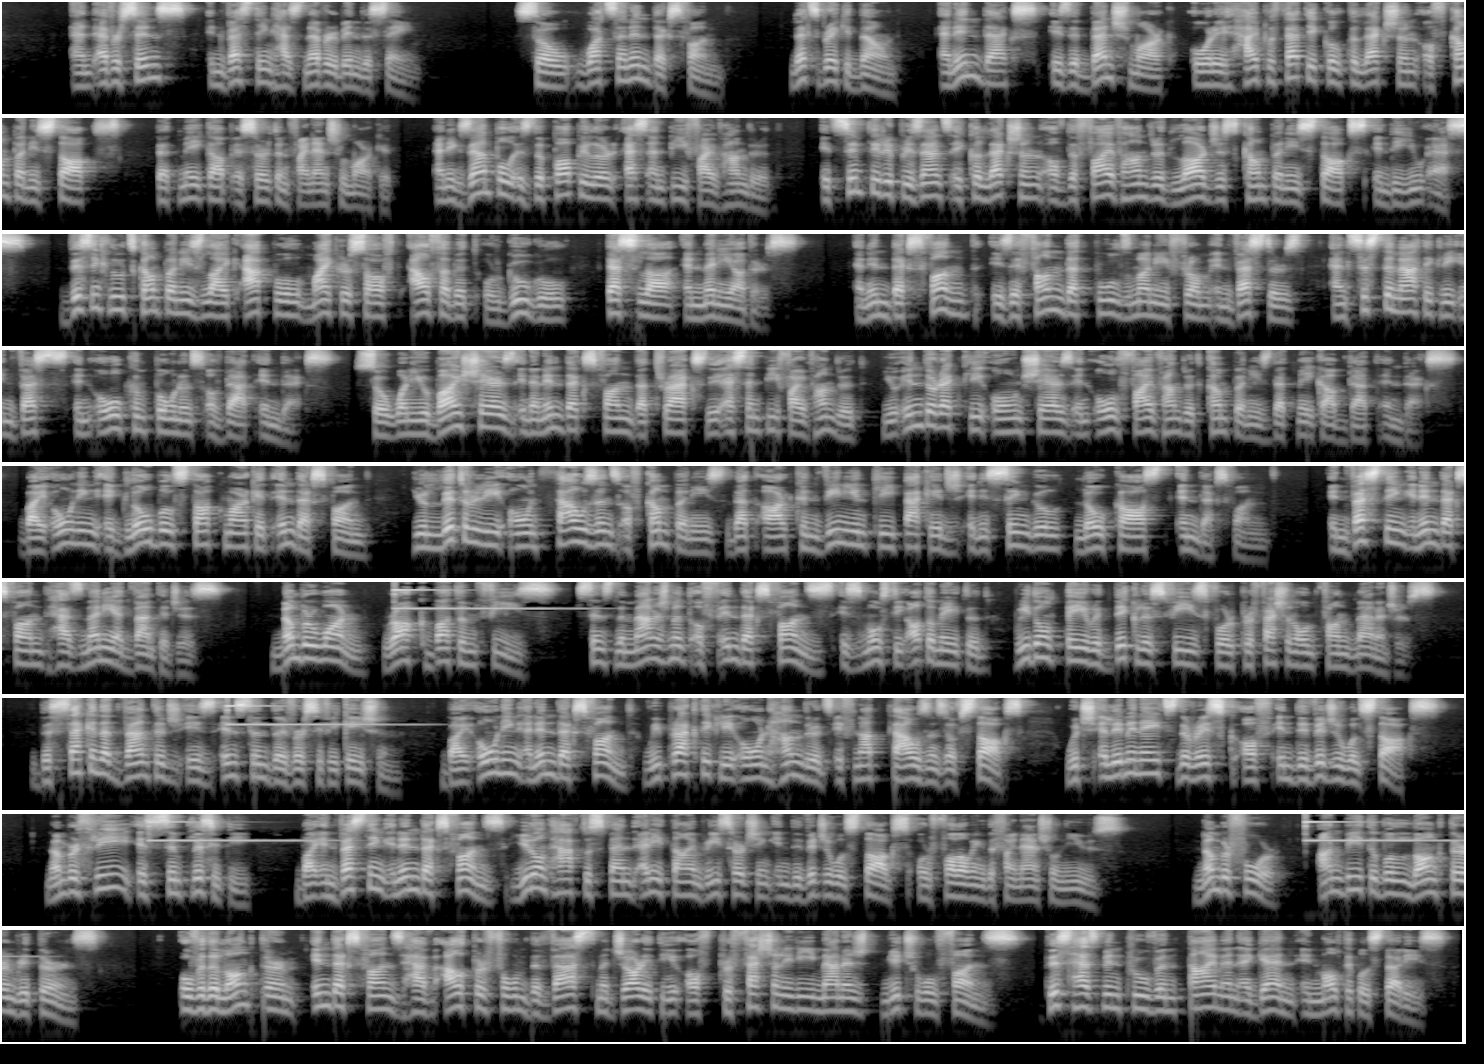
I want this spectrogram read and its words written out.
And ever since, investing has never been the same. So what's an index fund? Let's break it down. An index is a benchmark or a hypothetical collection of company stocks that make up a certain financial market. An example is the popular S&P 500. It simply represents a collection of the 500 largest company stocks in the US. This includes companies like Apple, Microsoft, Alphabet or Google, Tesla, and many others. An index fund is a fund that pools money from investors and systematically invests in all components of that index. So when you buy shares in an index fund that tracks the S&P 500, you indirectly own shares in all 500 companies that make up that index. By owning a global stock market index fund, you literally own thousands of companies that are conveniently packaged in a single low-cost index fund. Investing in index fund has many advantages. Number one, rock bottom fees. Since the management of index funds is mostly automated, we don't pay ridiculous fees for professional fund managers. The second advantage is instant diversification. By owning an index fund, we practically own hundreds if not thousands of stocks, which eliminates the risk of individual stocks. Number three is simplicity. By investing in index funds, you don't have to spend any time researching individual stocks or following the financial news. Number four, unbeatable long-term returns. Over the long term, index funds have outperformed the vast majority of professionally managed mutual funds. This has been proven time and again in multiple studies.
